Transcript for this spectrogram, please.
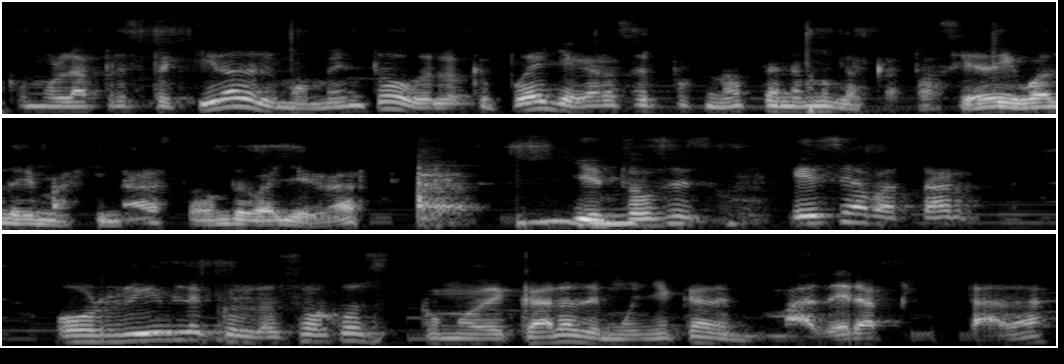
como la perspectiva del momento o de lo que puede llegar a ser porque no tenemos la capacidad igual de imaginar hasta dónde va a llegar. Y entonces ese avatar horrible con los ojos como de cara de muñeca de madera pintada,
